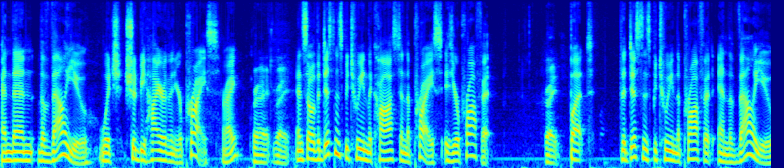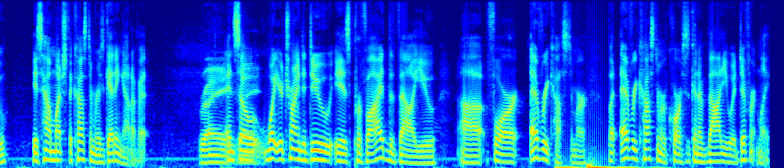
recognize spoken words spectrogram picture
and then the value which should be higher than your price right right right and so the distance between the cost and the price is your profit right but the distance between the profit and the value is how much the customer is getting out of it Right. And so right. what you're trying to do is provide the value uh, for every customer, but every customer, of course, is going to value it differently.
